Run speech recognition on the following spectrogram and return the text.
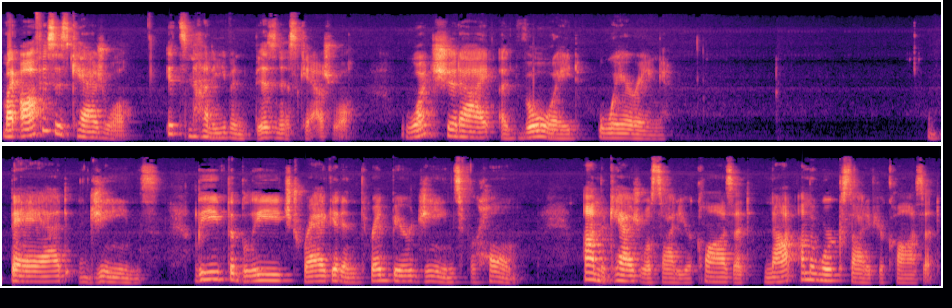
My office is casual. It's not even business casual. What should I avoid wearing? Bad jeans. Leave the bleached, ragged, and threadbare jeans for home. On the casual side of your closet, not on the work side of your closet.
